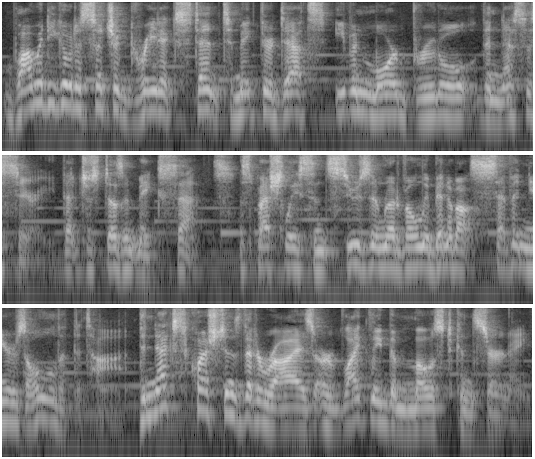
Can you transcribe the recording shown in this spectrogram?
why would he go to such a great extent to make their deaths even more brutal than necessary? That just doesn't make sense, especially since Susan would have only been about seven years old at the time. The next questions that arise are likely the most concerning.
